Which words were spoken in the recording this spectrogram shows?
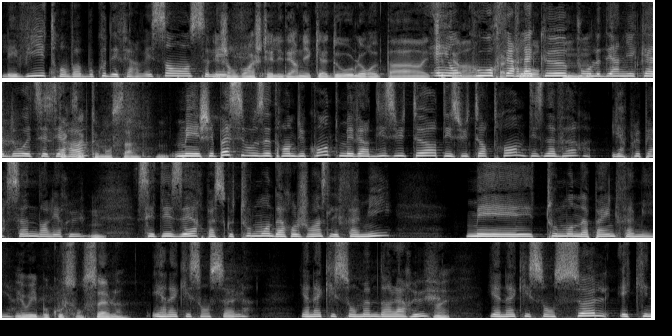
les vitres, on voit beaucoup d'effervescence. Les... gens vont acheter les derniers cadeaux, le repas, etc. Et on court faire la queue pour mhm. le dernier cadeau, etc. C'est exactement ça. Mais je sais pas si vous vous êtes rendu compte, mais vers 18h, 18h30, 19h, il n'y a plus personne dans les rues. Mhm. C'est désert parce que tout le monde a rejoint les familles, mais tout le monde n'a pas une famille. Et oui, beaucoup sont seuls. Il y en a qui sont seuls. Il y en a qui sont même dans la rue. Il y en a qui sont seuls et qui,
